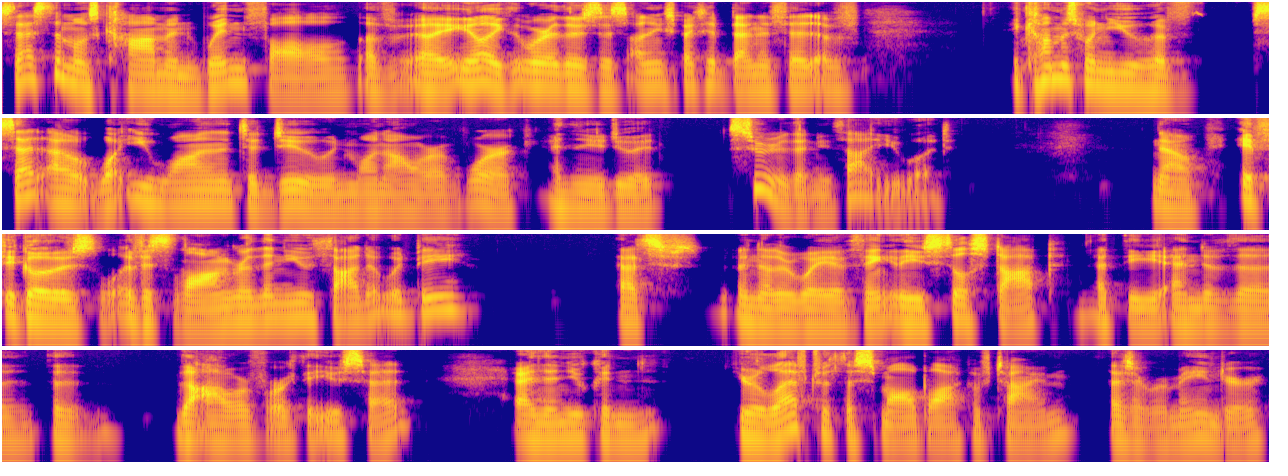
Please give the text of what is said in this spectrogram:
So that's the most common windfall of, uh, you know, like where there's this unexpected benefit of it comes when you have set out what you wanted to do in one hour of work and then you do it sooner than you thought you would. Now, if it goes, if it's longer than you thought it would be, that's another way of thinking. You still stop at the end of the the the hour of work that you set, and then you can you're left with a small block of time as a remainder,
